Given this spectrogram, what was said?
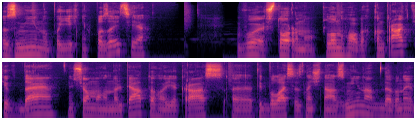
зміну по їхніх позиціях в сторону лонгових контрактів, де 7.05 якраз е, відбулася значна зміна, де вони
